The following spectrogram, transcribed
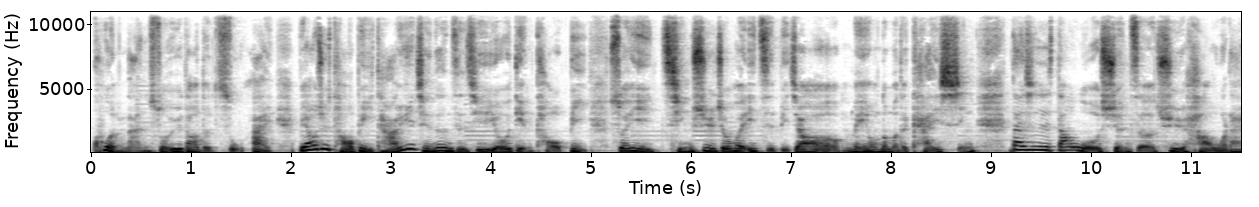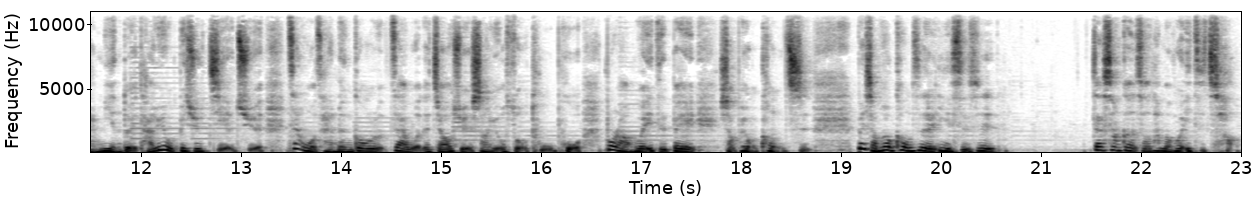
困难所遇到的阻碍，不要去逃避它，因为前阵子其实有点逃避，所以情绪就会一直比较没有那么的开心。但是当我选择去好，我来面对它，因为我必须解决，这样我才能够在我的教学上有所突破，不然我会一直被小朋友控制。被小朋友控制的意思是在上课的时候他们会一直吵，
